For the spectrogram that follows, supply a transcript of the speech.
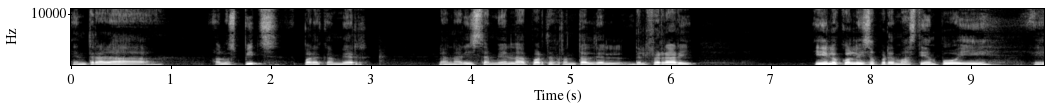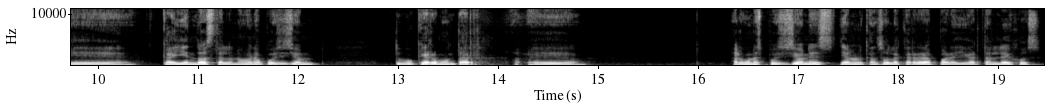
entrar a, a los pits para cambiar la nariz también, la parte frontal del, del Ferrari y lo cual le hizo perder más tiempo y eh, cayendo hasta la novena posición tuvo que remontar eh, algunas posiciones, ya no alcanzó la carrera para llegar tan lejos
